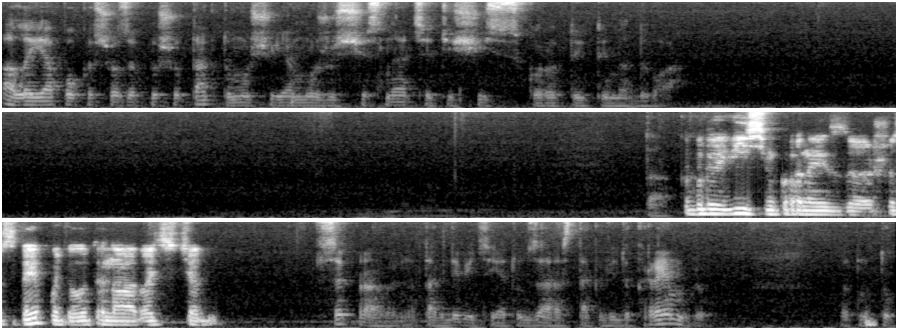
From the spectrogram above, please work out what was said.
Але я поки що запишу так, тому що я можу з 16 і 6 скоротити на 2. Так, Це буде 8 кореней з 6 поділити на 21. все правильно. Так, дивіться, я тут зараз так відокремлю. От ми тут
